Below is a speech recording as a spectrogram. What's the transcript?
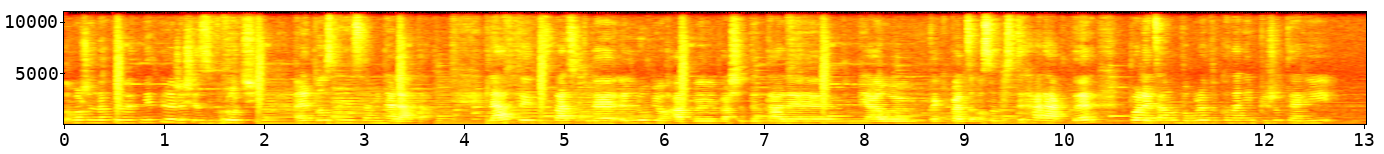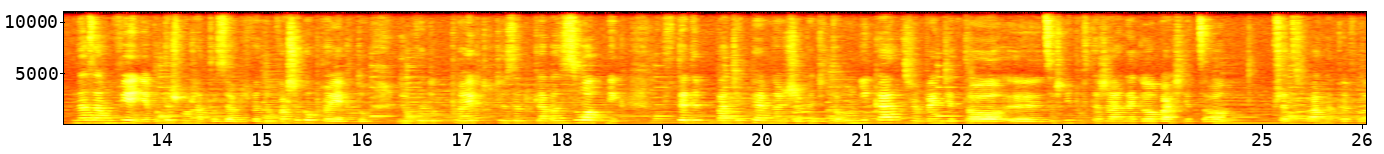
no może nawet nie tyle, że się zwróci, ale pozostanie z Wami na lata. Dla tych z Was, które lubią, aby Wasze detale miały taki bardzo osobisty charakter, polecam w ogóle wykonanie biżuterii na zamówienie, bo też można to zrobić według Waszego projektu lub według projektu, który zrobi dla Was złotnik. Wtedy macie pewność, że będzie to unikat, że będzie to y, coś niepowtarzalnego, właśnie co przetrwa na pewno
